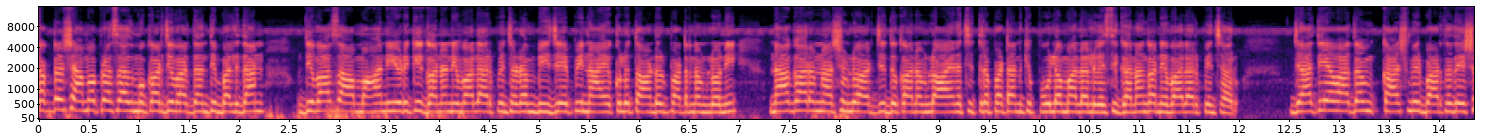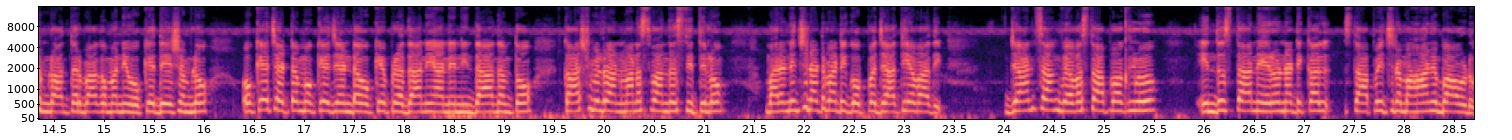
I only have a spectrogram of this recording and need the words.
డాక్టర్ శ్యామప్రసాద్ ముఖర్జీ వర్ధంతి బలిదాన్ దివాస్ ఆ మహనీయుడికి ఘన నివాళులు అర్పించడం బీజేపీ నాయకులు తాండూరు పట్టణంలోని నాగారం నర్సింలో అర్జీ దుకాణంలో ఆయన చిత్రపటానికి పూలమాలలు వేసి ఘనంగా నివాళులర్పించారు జాతీయవాదం కాశ్మీర్ భారతదేశంలో అంతర్భాగమని ఒకే దేశంలో ఒకే చట్టం ఒకే జెండా ఒకే ప్రధాని అనే నినాదంతో కాశ్మీర్లో అనుమానాస్పద స్థితిలో మరణించినటువంటి గొప్ప జాతీయవాది. జాన్సాంగ్ వ్యవస్థాపకులు హిందుస్థాన్ ఏరోనాటికల్ స్థాపించిన మహానుభావుడు.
